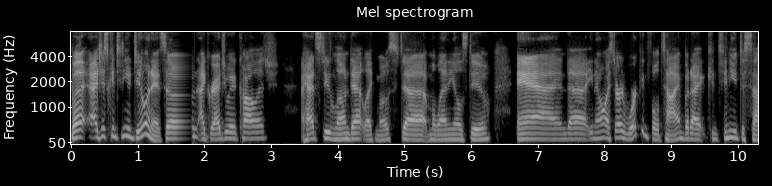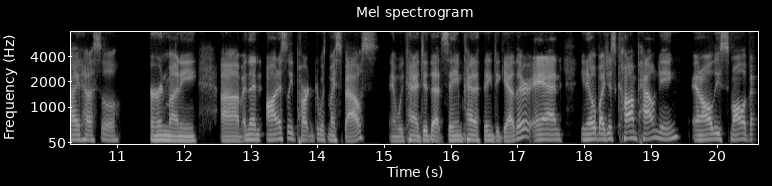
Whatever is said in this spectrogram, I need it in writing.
but I just continued doing it. So I graduated college. I had student loan debt, like most uh, millennials do, and uh, you know, I started working full time, but I continued to side hustle, earn money, um, and then honestly partnered with my spouse and we kind of did that same kind of thing together. And you know by just compounding and all these small events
